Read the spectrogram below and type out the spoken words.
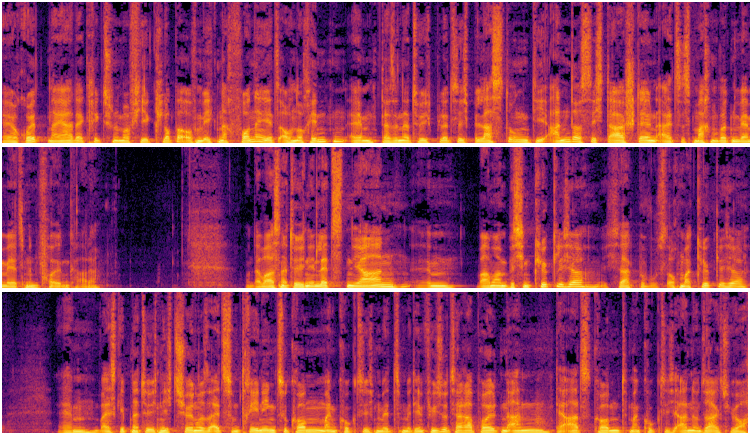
Äh, Rött, naja, der kriegt schon immer viel Kloppe auf dem Weg nach vorne, jetzt auch noch hinten. Ähm, da sind natürlich plötzlich Belastungen, die anders sich darstellen, als es machen würden, wären wir jetzt mit einem Folgenkader. Und da war es natürlich in den letzten Jahren, ähm, war man ein bisschen glücklicher. Ich sage bewusst auch mal glücklicher. Ähm, weil es gibt natürlich nichts Schöneres, als zum Training zu kommen. Man guckt sich mit, mit dem Physiotherapeuten an, der Arzt kommt, man guckt sich an und sagt, ja,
